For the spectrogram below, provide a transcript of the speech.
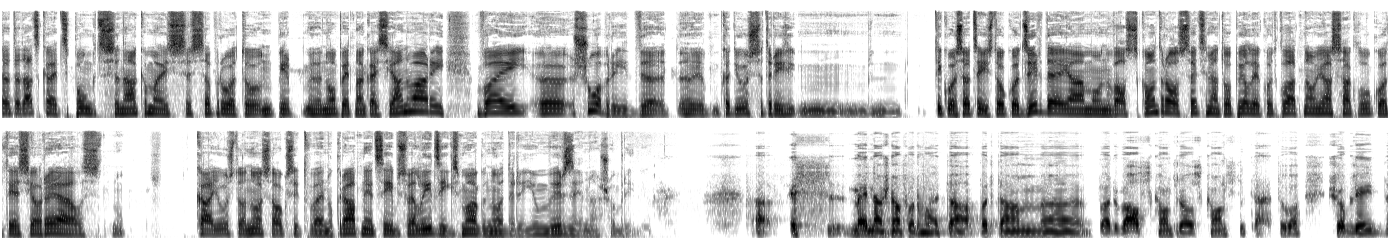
tad atskaites punkts nākamais, es saprotu, pir, nopietnākais janvārī, vai šobrīd, kad jūs esat arī tikko sacījis to, ko dzirdējām, un valsts kontrolas secināto pieliekot klāt, nav jāsāk lūkoties jau reāls, nu, kā jūs to nosauksiet, vai nu krāpniecības vai līdzīgi smagu nodarījumu virzienā šobrīd? Es mēģināšu noformulēt tā par tām, par valsts kontrolas konstatēto. Šobrīd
